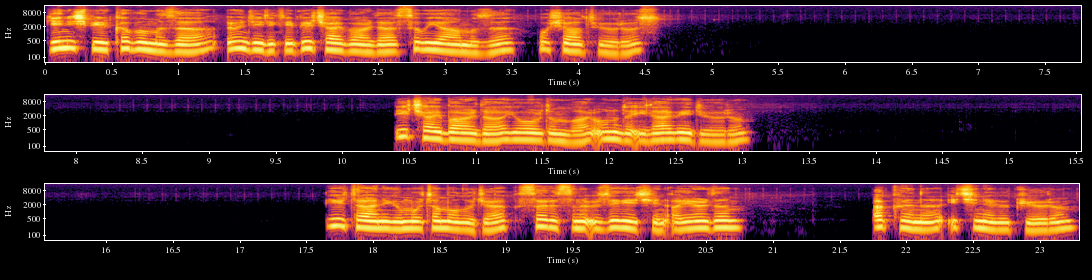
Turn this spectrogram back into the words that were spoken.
Geniş bir kabımıza öncelikle bir çay bardağı sıvı yağımızı boşaltıyoruz. Bir çay bardağı yoğurdum var. Onu da ilave ediyorum. Bir tane yumurtam olacak. Sarısını üzeri için ayırdım. Akını içine döküyorum.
